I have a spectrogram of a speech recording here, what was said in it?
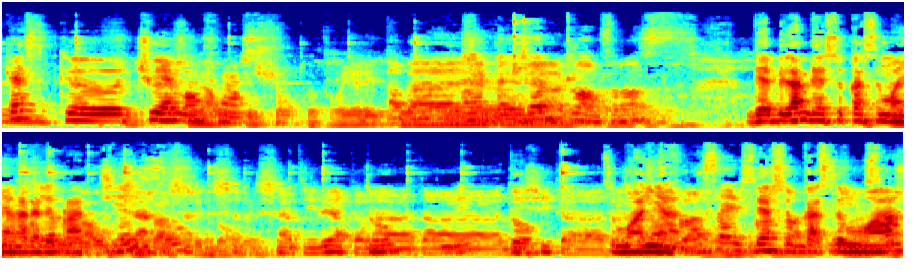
qu'est-ce que tu aimes en France? Ah Eh. Dia bilang dia suka semua yang ada di Prancis. Tuh. Semuanya. Dia suka semua.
